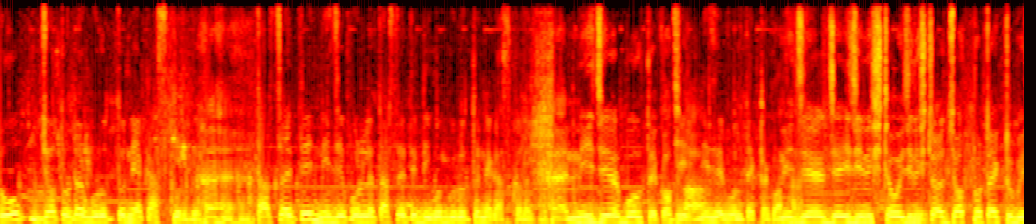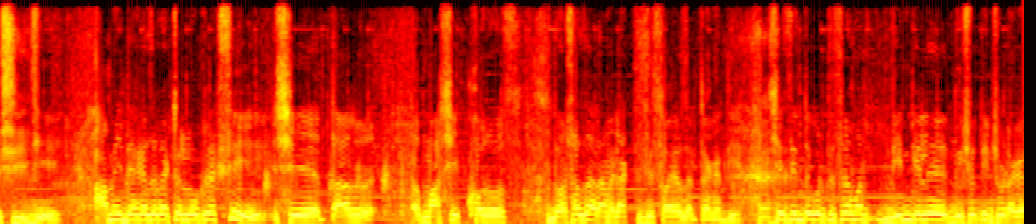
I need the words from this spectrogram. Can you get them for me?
লোক যতটা গুরুত্ব নিয়ে কাজ করবে হ্যাঁ, হ্যাঁ, হ্যাঁ। তার চাইতে নিজে করলে তার চাইতে দ্বিগুণ গুরুত্ব নিয়ে কাজ করা যায়। হ্যাঁ নিজের বলতে কথা। নিজের বলতে একটা কথা। নিজের যেই জিনিসটা ওই জিনিসটার যত্নটা একটু বেশি। জি। আমি দেখা যাবে একটা লোক রাখছি সে তার মাসিক খরচ দশ হাজার আমি রাখতেছি ছয় হাজার টাকা দিয়ে। সে চিন্তা করতেছে আমার দিন গেলে দুইশো তিনশো টাকা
